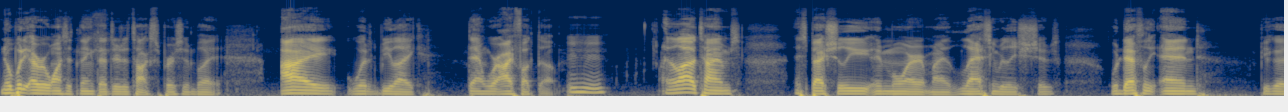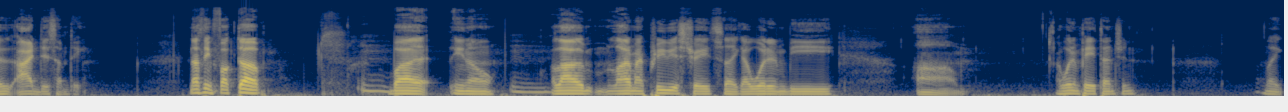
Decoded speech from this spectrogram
nobody ever wants to think that there's a toxic person, but I would be like, damn, where I fucked up. Mm-hmm. And a lot of times, especially in more my lasting relationships, would definitely end because I did something. Nothing fucked up, Mm. but you know, Mm. a lot of a lot of my previous traits, like I wouldn't be, um, I wouldn't pay attention. Like,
